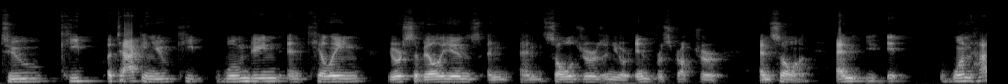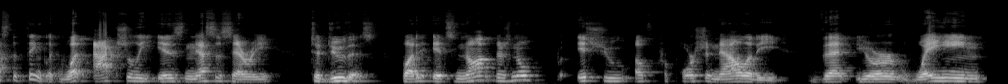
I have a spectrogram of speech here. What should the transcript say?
to keep attacking you, keep wounding and killing your civilians and, and soldiers and your infrastructure and so on. And it one has to think like what actually is necessary to do this. But it's not there's no issue of proportionality that you're weighing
